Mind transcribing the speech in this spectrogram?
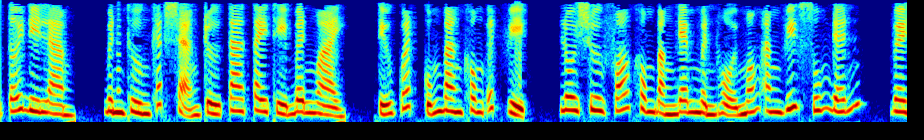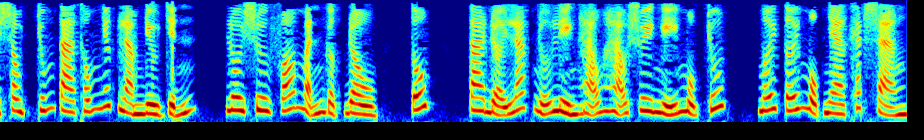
tới đi làm, bình thường khách sạn trừ ta tay thì bên ngoài, tiểu quách cũng ban không ít việc, lôi sư phó không bằng đem mình hội món ăn viết xuống đến, về sau chúng ta thống nhất làm điều chỉnh, lôi sư phó mảnh gật đầu, tốt, ta đợi lát nữa liền hảo hảo suy nghĩ một chút, mới tới một nhà khách sạn,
